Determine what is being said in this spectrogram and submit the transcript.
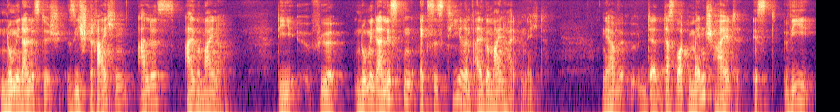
nominalistisch. Sie streichen alles Allgemeine. Die für Nominalisten existieren Allgemeinheiten nicht. Ja, das Wort Menschheit ist wie,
